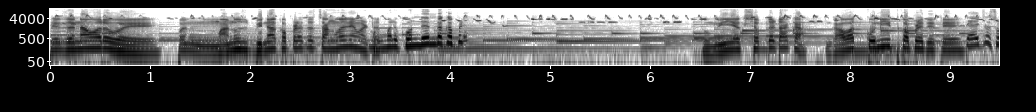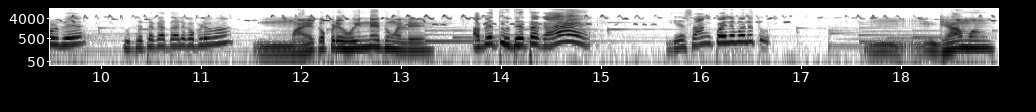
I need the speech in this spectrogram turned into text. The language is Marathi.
ते जनावर होय पण माणूस बिना कपड्याचं चांगलं नाही मग वाटत मला कोण देईन बे कपडे? तुम्ही एक शब्द टाका. गावात कोणी कपडे देते? त्याचे सोड बे तू देतं का त्याला कपडे मग? माये कपडे होईन नाही तुम्हाला. अबे तू देतं काय? हे सांग पहिले मला तू. हम्म, घ्या मग.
